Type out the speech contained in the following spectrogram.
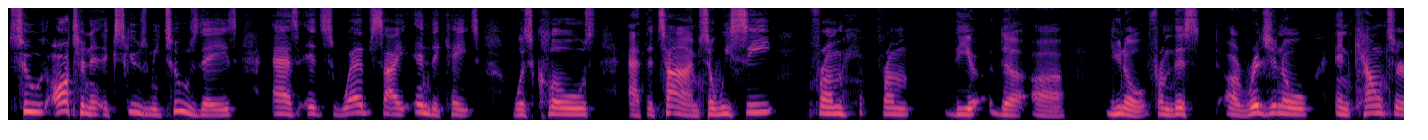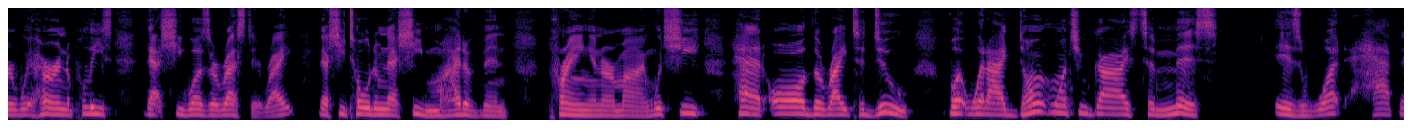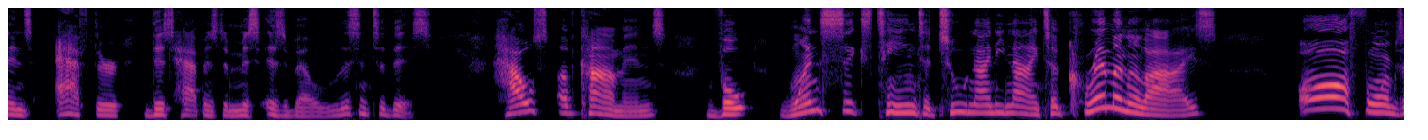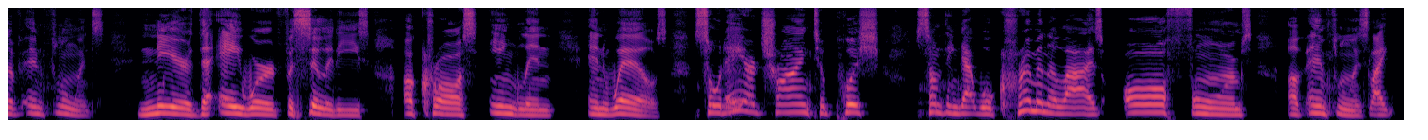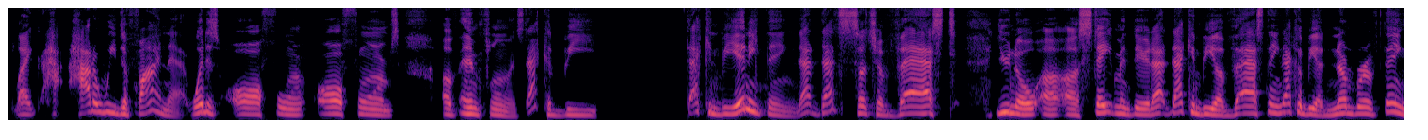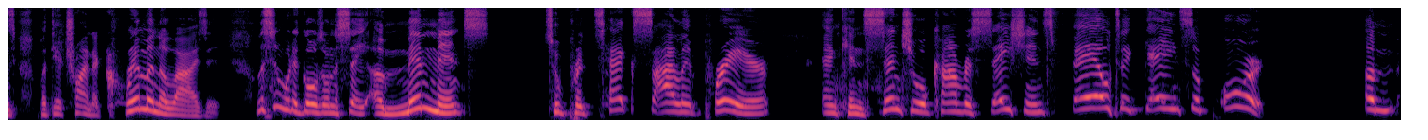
to alternate, excuse me, Tuesdays, as its website indicates, was closed at the time. So we see from from the the uh you know from this original encounter with her and the police that she was arrested, right? That she told him that she might have been praying in her mind, which she had all the right to do. But what I don't want you guys to miss is what happens after this happens to Miss Isabel. Listen to this House of Commons vote 116 to 299 to criminalize all forms of influence near the A word facilities across England and Wales. So they are trying to push something that will criminalize all forms of influence like like h- how do we define that what is all form all forms of influence that could be that can be anything. That that's such a vast, you know, uh, a statement there. That that can be a vast thing. That could be a number of things, but they're trying to criminalize it. Listen what it goes on to say: amendments to protect silent prayer and consensual conversations fail to gain support. Um,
